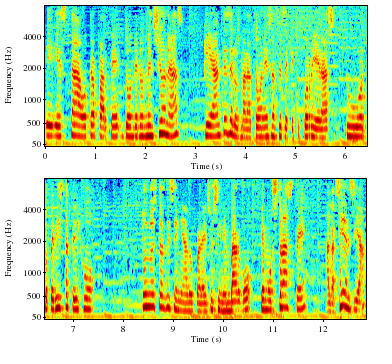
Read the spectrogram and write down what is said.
esta otra parte donde nos mencionas que antes de los maratones, antes de que tú corrieras, tu ortopedista te dijo, tú no estás diseñado para eso y sin embargo te mostraste a la ciencia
